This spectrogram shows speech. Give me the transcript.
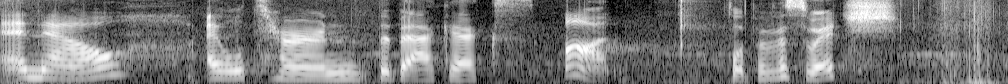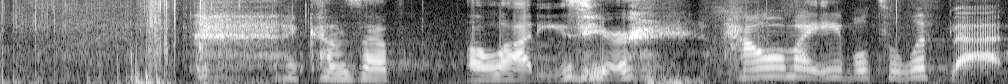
And now I will turn the back X on. Flip of a switch, and it comes up a lot easier. How am I able to lift that?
